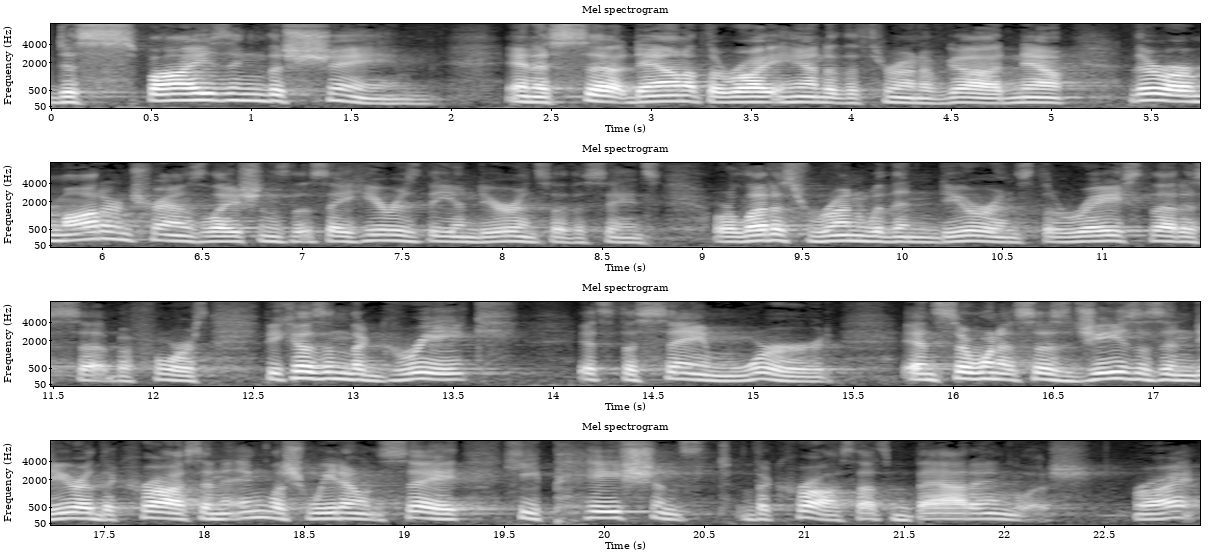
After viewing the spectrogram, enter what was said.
despising the shame, and is set down at the right hand of the throne of God. Now, there are modern translations that say, Here is the endurance of the saints, or let us run with endurance the race that is set before us. Because in the Greek, it's the same word. And so when it says Jesus endured the cross, in English we don't say he patienced the cross. That's bad English right?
